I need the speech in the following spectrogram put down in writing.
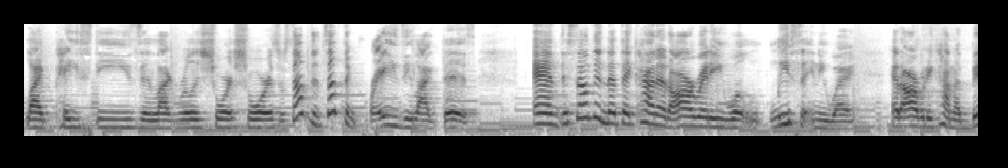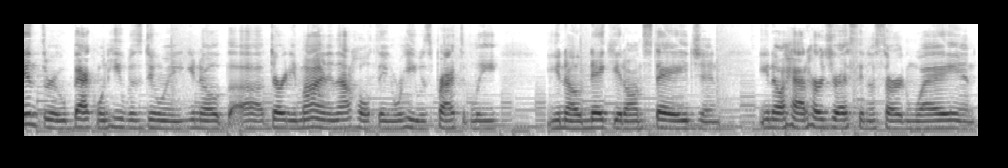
like pasties and like really short shorts or something, something crazy like this. And it's something that they kind of already, well, Lisa anyway, had already kind of been through back when he was doing, you know, the uh, Dirty Mind and that whole thing where he was practically, you know, naked on stage and, you know, had her dressed in a certain way. And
